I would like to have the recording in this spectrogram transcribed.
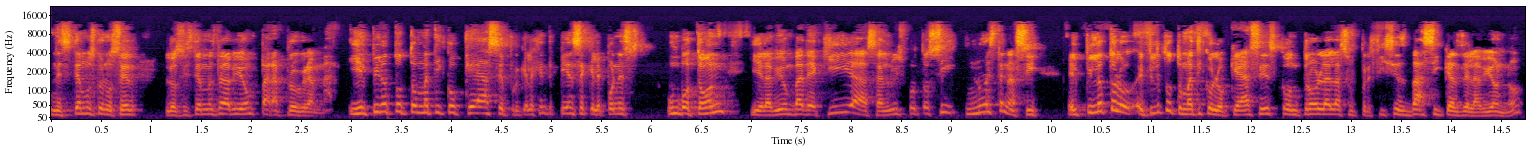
necesitamos conocer los sistemas del avión para programar. ¿Y el piloto automático qué hace? Porque la gente piensa que le pones un botón y el avión va de aquí a San Luis Potosí. No es tan así. El piloto, el piloto automático lo que hace es controla las superficies básicas del avión, ¿no?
